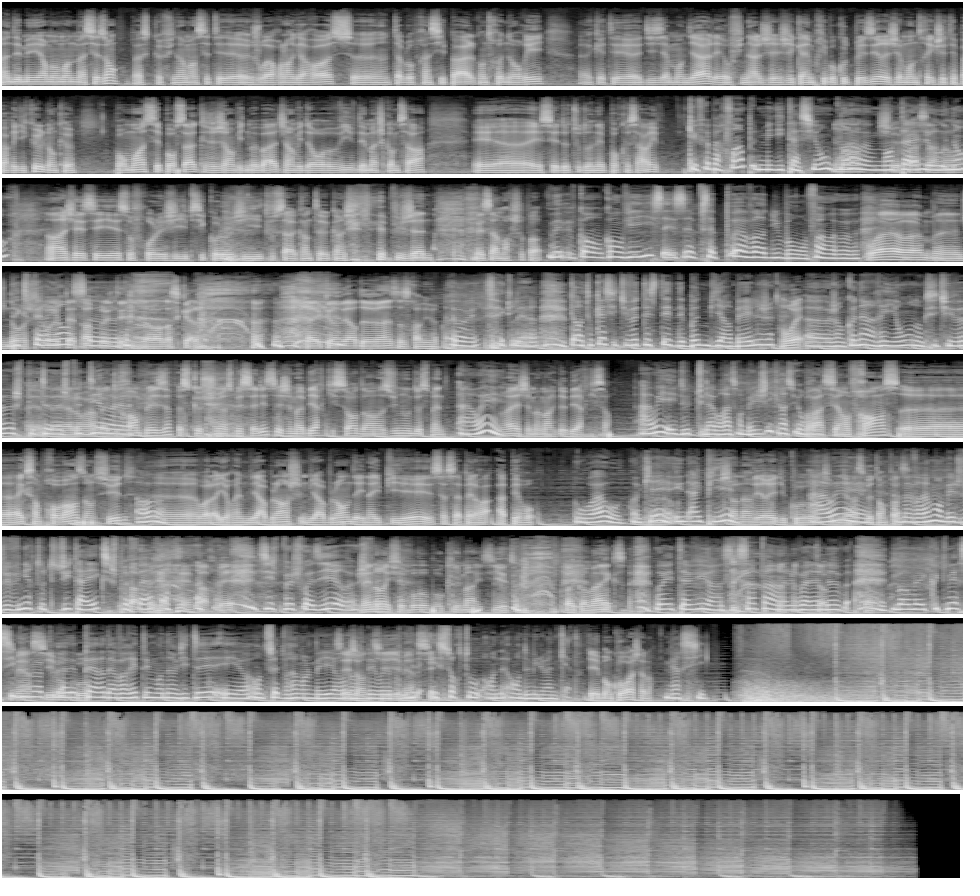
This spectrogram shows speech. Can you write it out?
un des meilleurs moments de ma saison. Parce que finalement, c'était jouer à Roland Garros, euh, un tableau principal contre Nori, euh, qui était euh, dixième mondial. Et au final, j'ai quand même pris beaucoup de plaisir et j'ai montré que j'étais pas ridicule. Donc euh, pour moi, c'est pour ça que j'ai envie de me battre. J'ai envie de revivre des matchs comme ça. Et euh, essayer de tout donner pour que ça arrive. Tu fais parfois un peu de méditation, quoi, Non, euh, mentale ça, ou non. non Ah, j'ai essayé sophrologie, psychologie, tout ça quand, euh, quand j'étais plus jeune, mais ça marche pas. Mais quand, quand on vieillit, ça peut avoir du bon. Enfin, euh, Ouais, ouais, mais non, je peut-être après euh, le tennis alors dans ce cas-là. Avec un verre de vin, ça sera mieux. ouais, c'est clair. En tout cas, si tu veux tester des bonnes bières belges, Ouais. euh, j'en connais un rayon, donc si tu veux, je peux Eh te, ben, je peux alors te dire. avec euh, grand plaisir parce que je suis un spécialiste et j'ai ma bière qui sort dans une ou deux semaines. Ah ouais, Ouais, j'ai ma marque de bière qui sort. Ah oui, et tu, tu la brasses en Belgique, rassure-moi. Brassée en France, euh, Aix-en-Provence dans le sud. Oh. Euh, voilà, il y aura une bière blanche, une bière blonde et une IPA et ça s'appellera Apéro. Waouh, ok, Voilà. une IPA. J'en enverrai du coup, Ah tu me diras ouais, ce que t'en Ah penses. bah vraiment, ben, je vais venir tout de suite à Aix, je préfère. Parfait, parfait. si je peux choisir. je Mais non, il fait beau, beau climat ici et tout. Pas comme à Aix. Ouais, t'as vu, hein, c'est sympa, hein, Louvain-la-Neuve. Bon, bah écoute, merci, Merci Benoît. Père d'avoir été mon invité et euh, on te souhaite vraiment le meilleur C'est gentil, merci. et surtout en, en 2024. Et bon courage alors. Merci.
